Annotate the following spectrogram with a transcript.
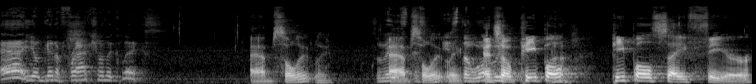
eh, you'll get a fraction of the clicks. Absolutely. So maybe it's- it's- Absolutely. it's and so people Uh-huh. people say fear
